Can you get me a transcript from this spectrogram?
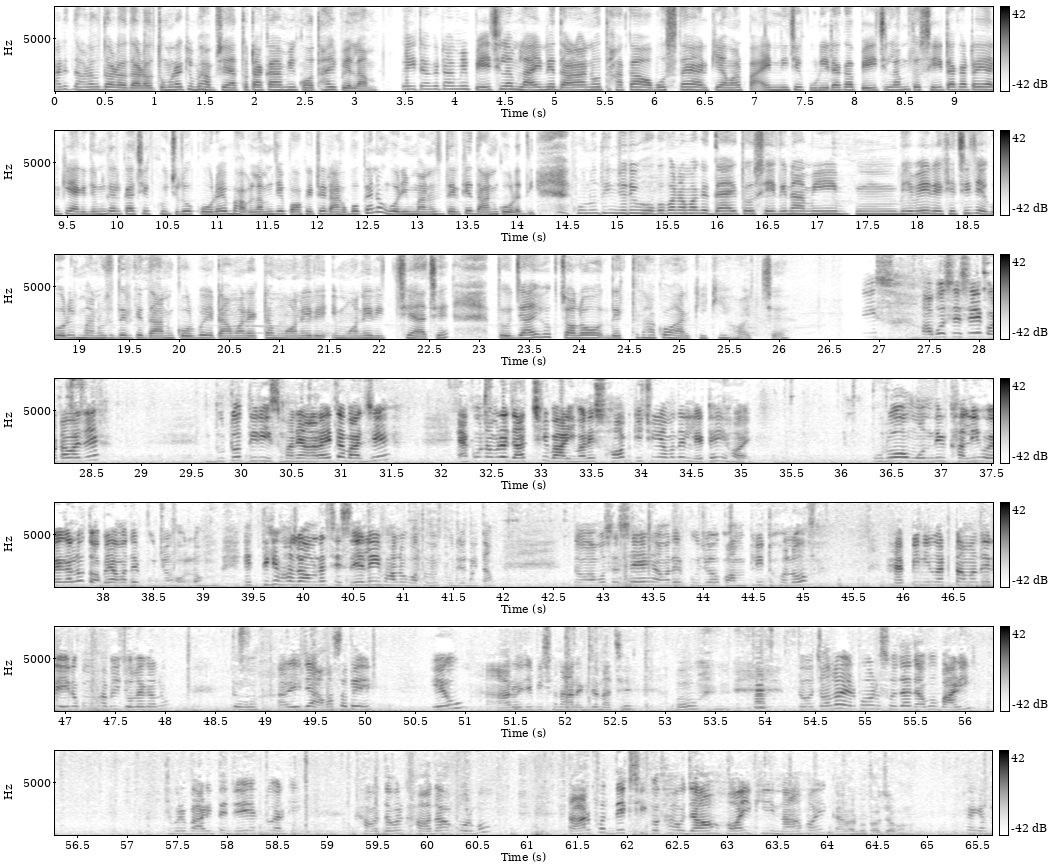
আরে দাঁড়াও দাঁড়াও দাঁড়াও, তোমরা কি ভাবছ এত টাকা আমি কোথায় পেলাম? এই টাকাটা আমি পেয়েছিলাম লাইনে দাঁড়ানো থাকা অবস্থায় আর কি আমার পায়ের নিচে কুড়ি টাকা পেয়েছিলাম। তো সেই টাকাটাই আর কি একজনকার কাছে খুচরো করে ভাবলাম যে পকেটে রাখব কেন? গরিব মানুষদেরকে দান করে দিই। কোনো দিন যদি ভগবান আমাকে দেয়, তো সেই দিন আমি ভেবেই রেখেছি যে গরিব মানুষদেরকে দান করব, এটা আমার একটা মনের মনের ইচ্ছে আছে। তো যাই হোক, চলো দেখতে থাকো আর কি কি হচ্ছে। অবশেষে কটা বাজে? দুটো তিরিশ মানে আড়াইটা বাজে। এখন আমরা যাচ্ছি বাড়ি মানে সব কিছুই আমাদের লেটেই হয়। পুরো মন্দির খালি হয়ে গেল, তবে আমাদের পুজো হলো। এর থেকে ভালো আমরা শেষে এলেই ভালো, প্রথমে পুজো দিতাম। তো অবশেষে আমাদের পুজো কমপ্লিট হলো। হ্যাপি নিউ ইয়ারটা আমাদের এইরকমভাবেই চলে গেল। তো আর এই যে আমার সাথে এও, আর ওই যে পিছনে আরেকজন আছে, ও। তো চলো, এরপর সোজা যাব বাড়ি। এবার বাড়িতে যেয়ে একটু আর কি খাবার দাবার খাওয়া দাওয়া করব। তারপর দেখছি কোথাও যাওয়া হয় কি না হয় কারণ কোথাও যাব না। হয়ে গেল।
